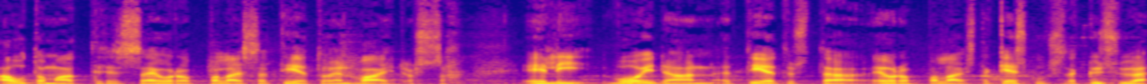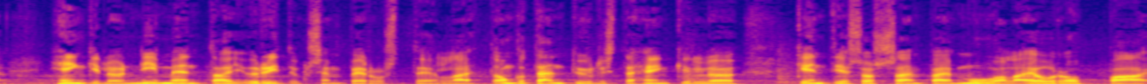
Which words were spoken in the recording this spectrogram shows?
automaattisessa eurooppalaisessa tietojen vaihdossa. Eli voidaan tietystä eurooppalaista keskuksesta kysyä henkilön nimen tai yrityksen perusteella, että onko tämän tyylistä henkilöä kenties jossain päin muualla Eurooppaa,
